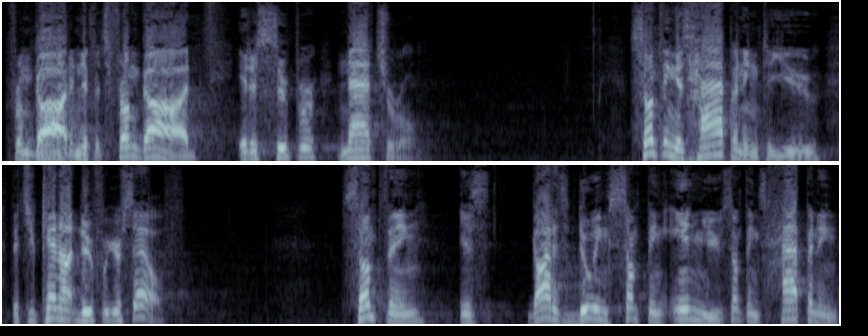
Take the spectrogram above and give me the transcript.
from God. And if it's from God, it is supernatural. Something is happening to you that you cannot do for yourself. Something is God is doing something in you. Something's happening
